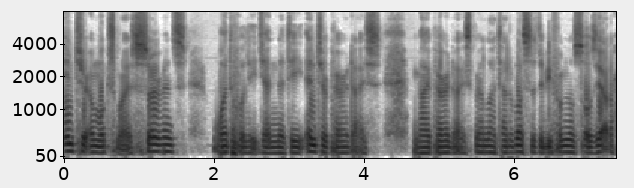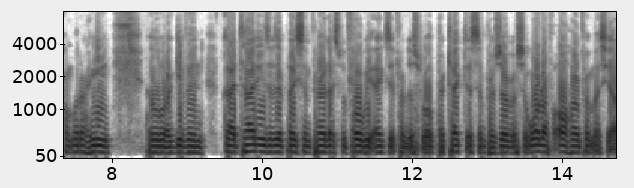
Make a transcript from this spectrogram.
enter amongst my servants Wadhuli Jannati, enter paradise, my paradise. May Allah Ta'ala bless us to be from those souls, Ya Rahim who are given glad tidings of their place in paradise before we exit from this world. Protect us and preserve us and ward off all harm from us, Ya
